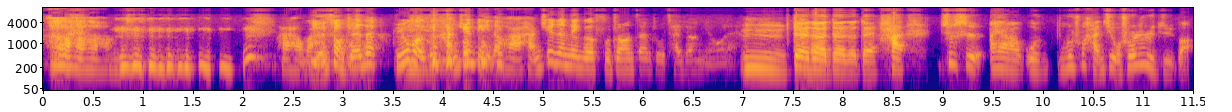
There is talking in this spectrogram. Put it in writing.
哈哈哈，还好吧？颜色我觉得如果跟韩剧比的话，韩剧的那个服装赞助才叫牛嘞。嗯，对对对对对对，韩就是，哎呀，我不是说韩剧，我说日剧吧。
